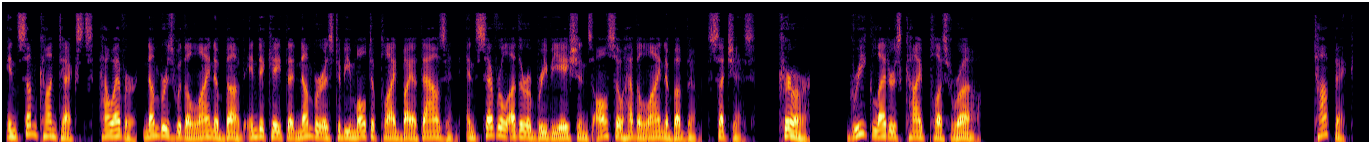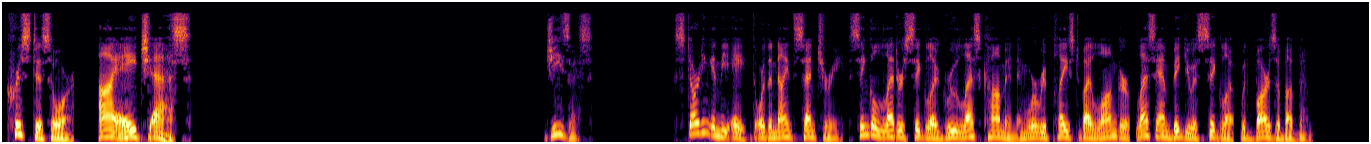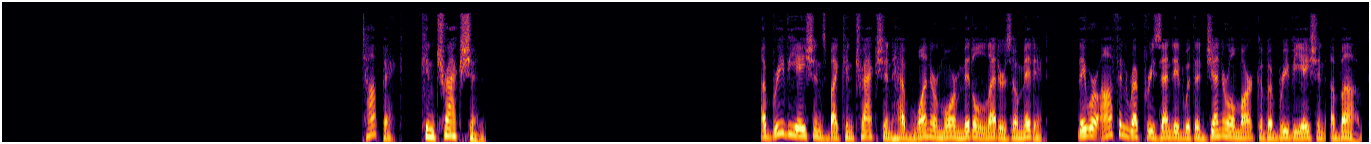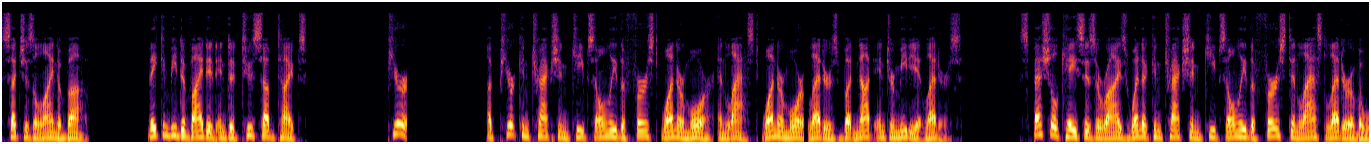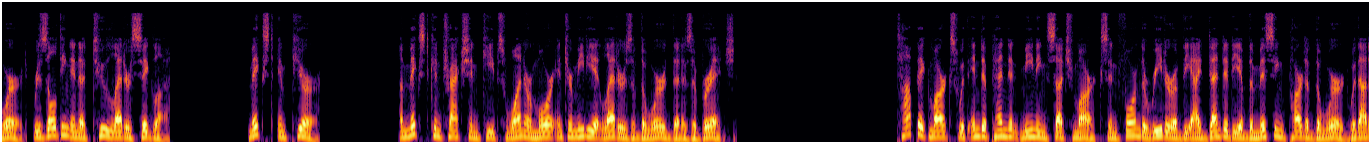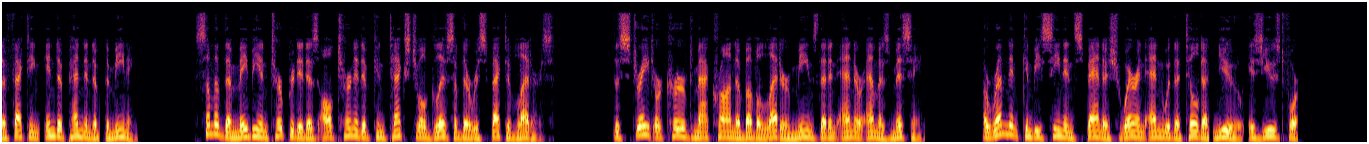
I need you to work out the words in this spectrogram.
In some contexts, however, numbers with a line above indicate that number is to be multiplied by a thousand, and several other abbreviations also have a line above them, such as Ker, Greek letters chi plus rho. Christus or IHS Jesus Starting in the 8th or the 9th century, single-letter sigla grew less common and were replaced by longer, less ambiguous sigla, with bars above them. Contraction Abbreviations by contraction have one or more middle letters omitted. They were often represented with a general mark of abbreviation above, such as a line above. They can be divided into two subtypes Pure A pure contraction keeps only the first one or more and last one or more letters but not intermediate letters. Special cases arise when a contraction keeps only the first and last letter of a word, resulting in a two-letter sigla. Mixed impure. A mixed contraction keeps one or more intermediate letters of the word that is abridged. Topic marks with independent meaning Such marks inform the reader of the identity of the missing part of the word without affecting independent of the meaning. Some of them may be interpreted as alternative contextual glyphs of their respective letters. The straight or curved macron above a letter means that an N or M is missing. A remnant can be seen in Spanish where an N with a tilde is used for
